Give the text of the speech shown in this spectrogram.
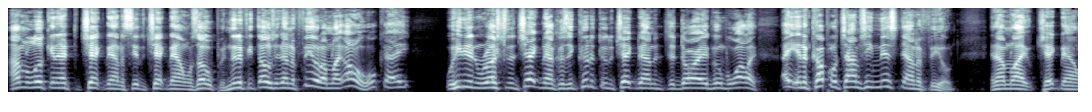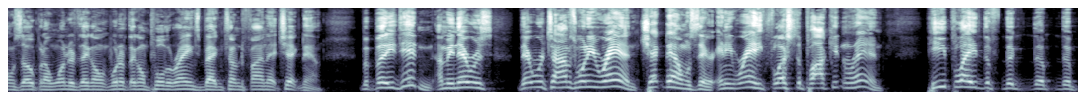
I'm looking at the check down to see if the check down was open. Then if he throws it down the field, I'm like, oh, okay. Well, he didn't rush to the check down because he could have threw the check down to, to Dare Ogunbowale. Hey, and a couple of times he missed down the field, and I'm like, check down was open. I wonder if they're gonna wonder if they're gonna pull the reins back and tell him to find that check down. But but he didn't. I mean, there was there were times when he ran, check down was there, and he ran. He flushed the pocket and ran. He played the the the, the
